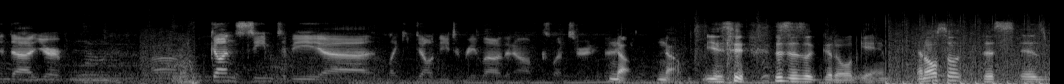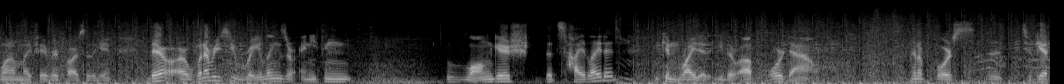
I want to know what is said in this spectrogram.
And uh, your Guns seem to be uh, like you don't need to reload. They don't have clips or anything. No, no. this is a good old game. And also, this is one of my favorite parts of the game. There are, whenever you see railings or anything longish that's highlighted, you can write it either up or down. And of course, uh, to get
